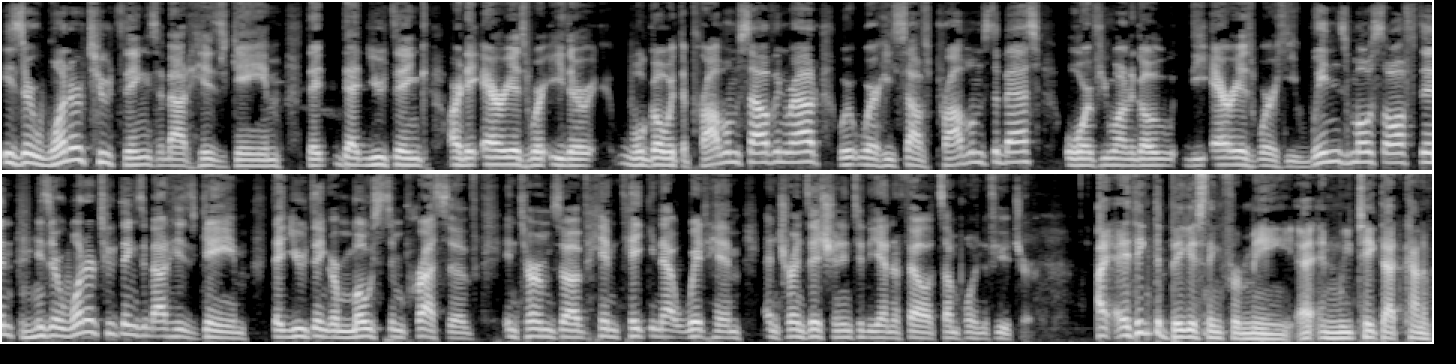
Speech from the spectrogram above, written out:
is there one or two things about his game that, that you think are the areas where either we'll go with the problem solving route where, where, he solves problems the best, or if you want to go the areas where he wins most often, mm-hmm. is there one or two things about his game that you think are most impressive in terms of him taking that with him and transition into the NFL at some point in the future? I, I, think the biggest thing for me, and we take that kind of,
